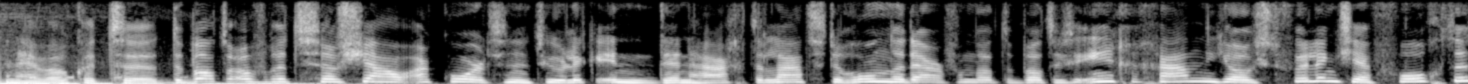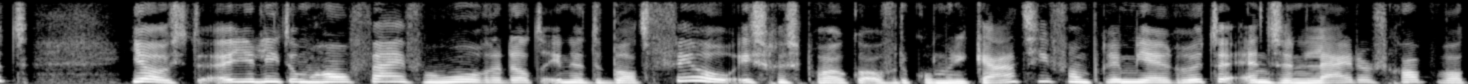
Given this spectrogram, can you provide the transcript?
En hebben we ook het uh, debat over het sociaal akkoord natuurlijk in Den Haag. De laatste ronde daarvan dat debat is ingegaan. Joost Vullings, jij volgt het. Joost, uh, je liet om half vijf horen dat in het debat veel is gesproken over de communicatie van premier Rutte en zijn leiderschap. Wat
